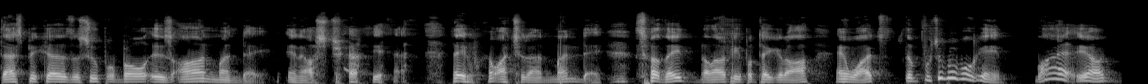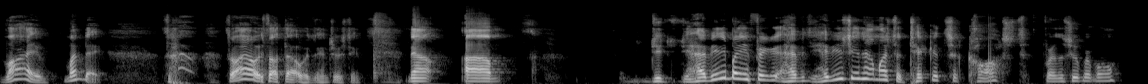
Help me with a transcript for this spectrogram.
That's because the Super Bowl is on Monday in Australia. they watch it on Monday, so they a lot of people take it off and watch the Super Bowl game live. You know, live Monday. So, so I always thought that was interesting. Now, um, did have anybody figured have have you seen how much the tickets cost for the Super Bowl?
